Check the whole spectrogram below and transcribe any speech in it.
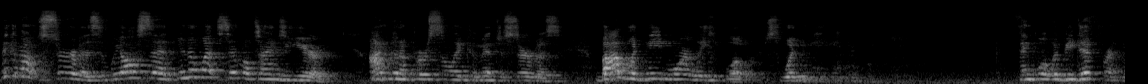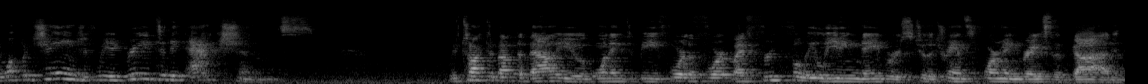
Think about service. If we all said, you know what, several times a year, I'm going to personally commit to service, Bob would need more leaf blowers, wouldn't he? Think what would be different and what would change if we agreed to the actions. We've talked about the value of wanting to be for the fort by fruitfully leading neighbors to the transforming grace of God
